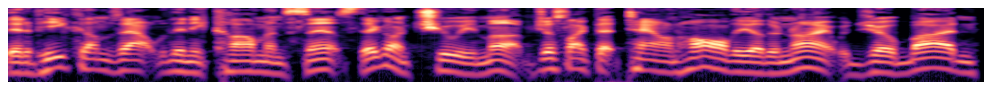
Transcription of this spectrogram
that if he comes out with any common sense, they're going to chew him up. Just like that town hall the other night with Joe Biden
